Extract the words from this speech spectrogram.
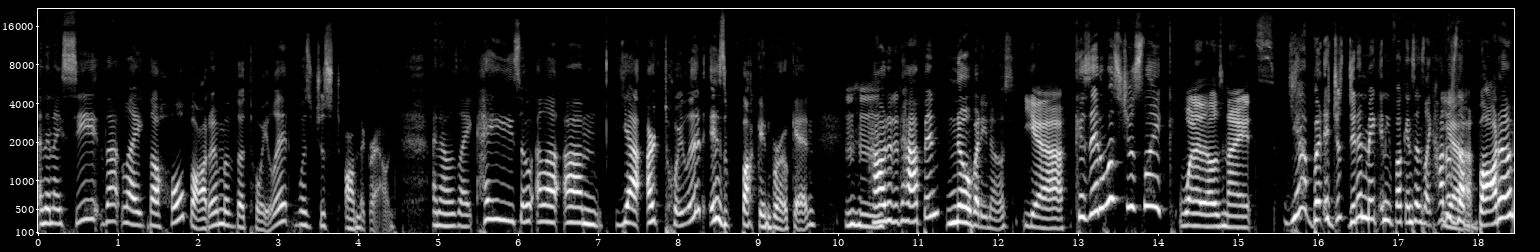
And then I see that like the whole bottom of the toilet was just on the ground, and I was like, "Hey, so Ella, um, yeah, our toilet is fucking broken. Mhm. How did it happen? Nobody knows." yeah, Cause it was just like one of those nights. yeah, but it just didn't make any fucking sense. Like, how does Yeah. the bottom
